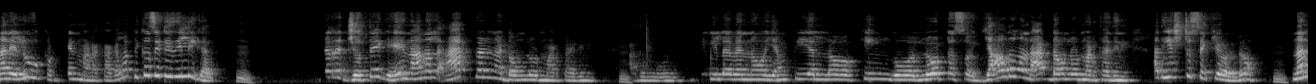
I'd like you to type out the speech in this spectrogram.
ನಾನು ಎಲ್ಲೂ ಕಂಪ್ಲೇಂಟ್ ಮಾಡಕ್ಕಾಗಲ್ಲ ಬಿಕಾಸ್ ಇಟ್ ಇಸ್ ಇಲ್ಲಿಗಲ್ ಇದರ ಜೊತೆಗೆ ನಾನಲ್ಲಿ ಆಪ್ ಗಳನ್ನ ಡೌನ್ಲೋಡ್ ಮಾಡ್ತಾ ಇದ್ದೀನಿ. ಅದು eleven M P L King Lotus ಯಾವ್ದೋ ಒಂದು ಆಪ್ ಡೌನ್ಲೋಡ್ ಮಾಡ್ತಾ ಇದ್ದೀನಿ. ಅದು ಎಷ್ಟು ಸೆಕ್ಯೂರ್ಡ್ ನನ್ನ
